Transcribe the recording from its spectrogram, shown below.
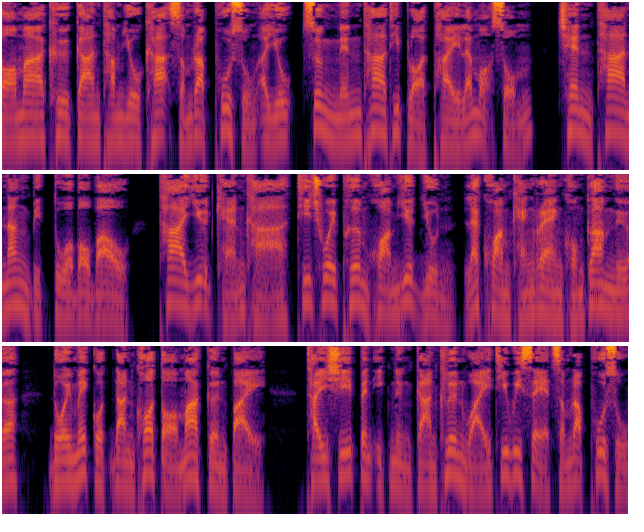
ต่อมาคือการทำโยคะสำหรับผู้สูงอายุ ซึ่งเน้นท่าที่ปลอดภัยและเหมาะสม เช่น ท่านั่งบิดตัวเบาๆ ท่ายืดแขนขาที่ช่วยเพิ่มความยืดหยุ่น และความแข็งแรงของกล้ามเนื้อ โดยไม่กดดันข้อต่อมากเกินไป ไทชีเป็นอีกหนึ่งการเคลื่อนไหวที่วิเศษสำหรับผู้สูง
